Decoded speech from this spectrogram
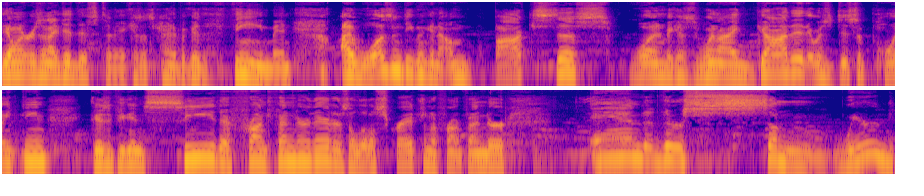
the only reason I did this today because it's kind of a good theme. And I wasn't even going to unbox this one because when I got it, it was disappointing because if you can see the front fender there, there's a little scratch on the front fender and there's some weird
